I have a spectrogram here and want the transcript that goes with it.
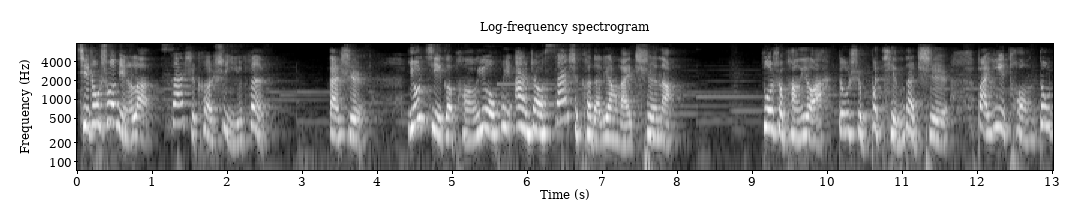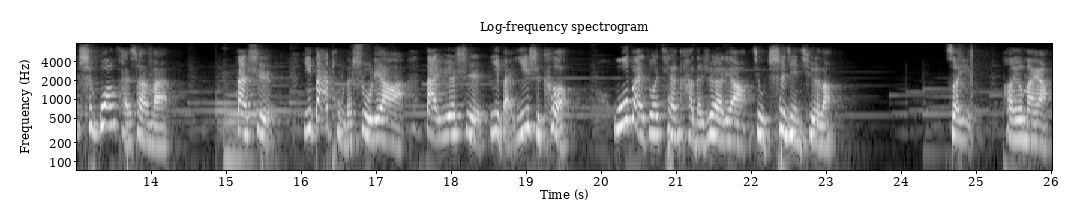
其中说明了三十克是一份。但是有几个朋友会按照三十克的量来吃呢？多数朋友啊都是不停的吃，把一桶都吃光才算完。但是一大桶的数量啊，大约是一百一十克，五百多千卡的热量就吃进去了。所以，朋友们呀，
